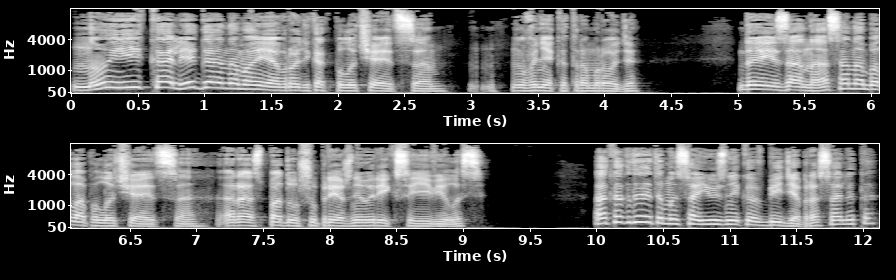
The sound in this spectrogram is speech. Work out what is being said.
Ну и коллега она моя, вроде как получается, в некотором роде. Да и за нас она была, получается, раз по душу прежнего Рикса явилась. А когда это мы союзников в беде бросали-то?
